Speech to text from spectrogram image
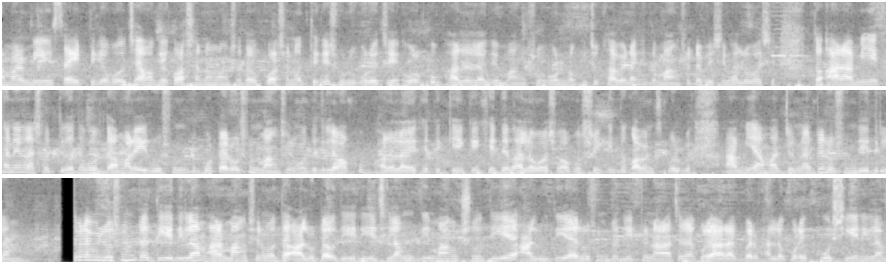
আমার মেয়ের সাইড থেকে বলছে, আমাকে কষানো মাংস দাও। কষানোর থেকে শুরু করেছে, ওর খুব ভালো লাগে মাংস, অন্য কিছু খাবে না, কিন্তু মাংসটা বেশি ভালোবাসে। তো আর আমি এখানে না, সত্যি কথা বলতে, আমার এই রসুন, গোটা রসুন মাংসের মধ্যে দিলে আমার খুব ভালো লাগে খেতে। কে কে খেতে ভালোবাসো অবশ্যই কিন্তু কমেন্টস করবে। আমি আমার জন্য একটা রসুন দিয়ে দিলাম। এবার আমি রসুনটা দিয়ে দিলাম আর মাংসের মধ্যে আলুটাও দিয়ে দিয়েছিলাম। দিয়ে মাংস দিয়ে, আলু দিয়ে আর রসুনটা দিয়ে একটু নাড়াচাড়া করে আর একবার ভালো করে কষিয়ে নিলাম।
